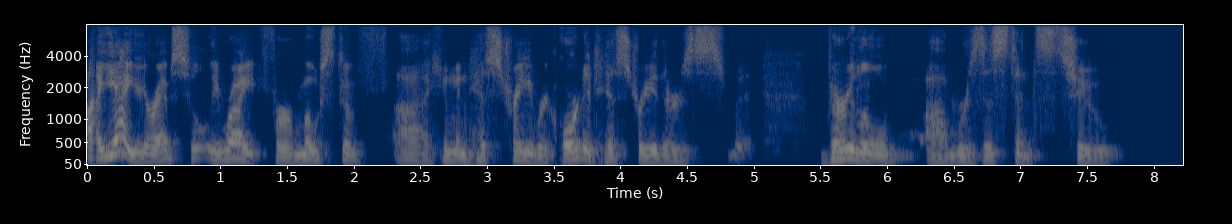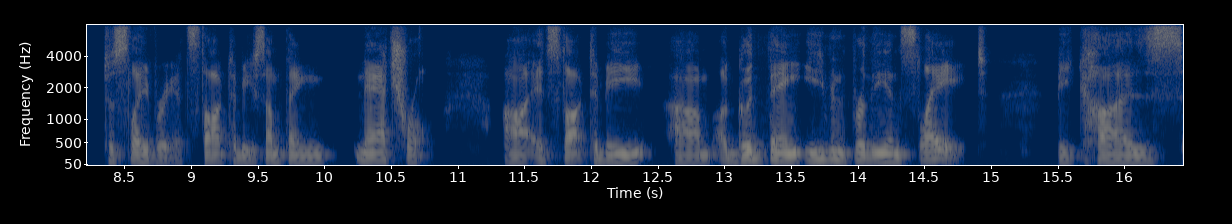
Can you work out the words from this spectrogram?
Uh, yeah, you're absolutely right. For most of uh, human history, recorded history, there's very little um, resistance to to slavery. It's thought to be something natural. Uh, it's thought to be um, a good thing even for the enslaved, because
